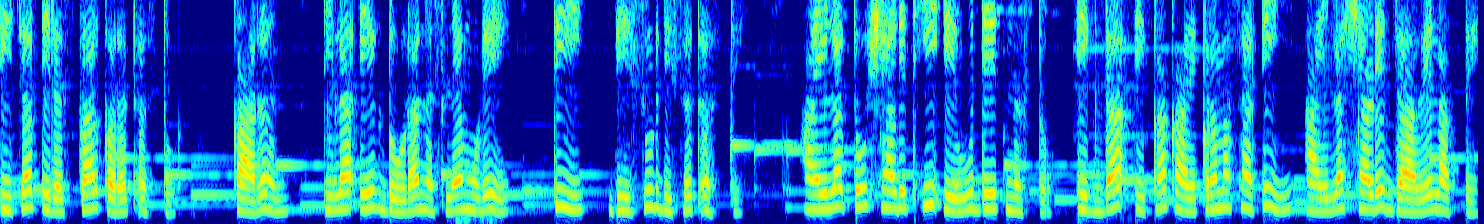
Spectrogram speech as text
तिचा तिरस्कार करत असतो. कारण तिला एक डोळा नसल्यामुळे ती भेसूड दिसत असते. आईला तो शाळेतही येऊ देत नसतो. एकदा एका कार्यक्रमासाठी आईला शाळेत जावे लागते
